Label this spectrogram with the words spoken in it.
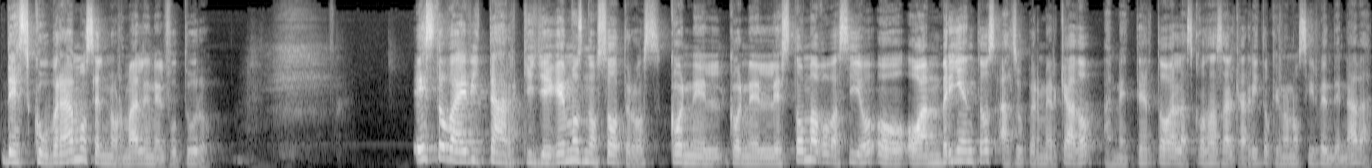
descubramos el normal en el futuro. Esto va a evitar que lleguemos nosotros con el, con el estómago vacío o, hambrientos al supermercado a meter todas las cosas al carrito que no nos sirven de nada.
